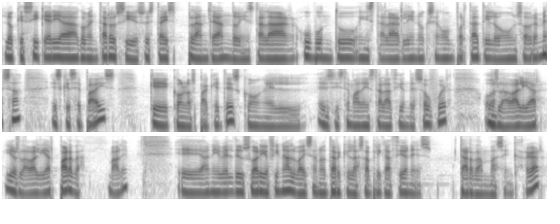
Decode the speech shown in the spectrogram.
Lo que sí quería comentaros, si os estáis planteando instalar Ubuntu, instalar Linux en un portátil o un sobremesa, es que sepáis que con los paquetes, con el, sistema de instalación de software, os la va a liar y os la va a liar parda, ¿vale? Eh, a nivel de usuario final vais a notar que las aplicaciones tardan más en cargar,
